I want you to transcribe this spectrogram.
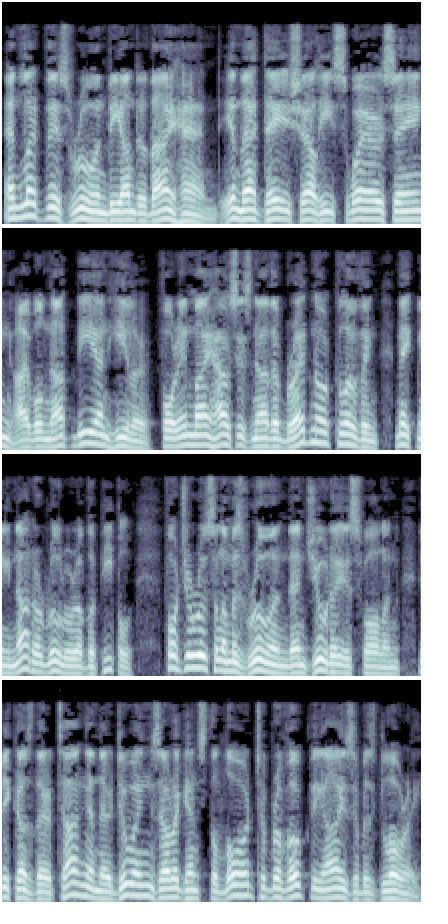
and let this ruin be under thy hand. In that day shall he swear, saying, I will not be an healer, for in my house is neither bread nor clothing. Make me not a ruler of the people. For Jerusalem is ruined, and Judah is fallen, because their tongue and their doings are against the Lord to provoke the eyes of his glory.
